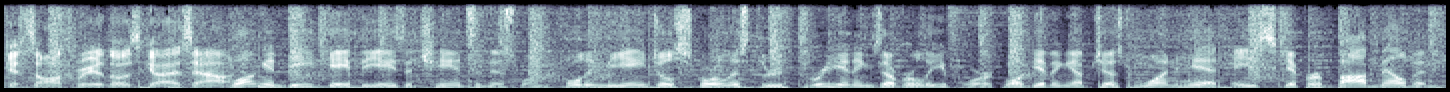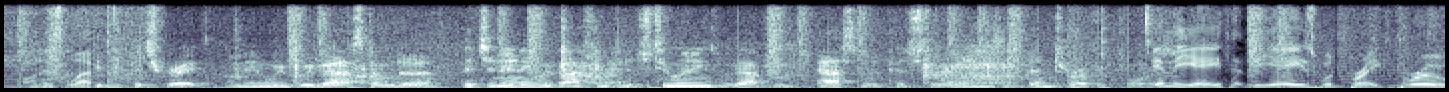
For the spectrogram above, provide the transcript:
Gets all three of those guys out. Wang indeed gave the A's a chance in this one, holding the Angels scoreless through three innings of relief work while giving up just one hit. A's skipper Bob Melvin on his lefty. He pitched great. I mean, we've, we've asked him to pitch an inning, we've asked him to pitch two innings, we've asked him, asked him to pitch three innings. He's been terrific for us. In the eighth, the A's would break through.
